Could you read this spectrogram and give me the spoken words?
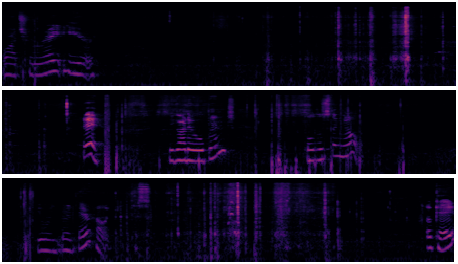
watch right here. We got it opened. Pull this thing out. You were right there. How I get this? Okay.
